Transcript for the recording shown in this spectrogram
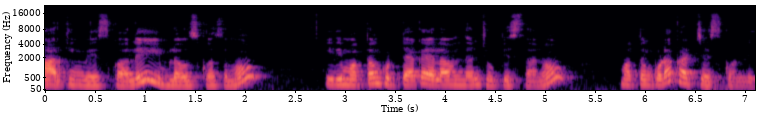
మార్కింగ్ వేసుకోవాలి ఈ బ్లౌజ్ కోసము. ఇది మొత్తం కుట్టాక ఎలా ఉందని చూపిస్తాను. మొత్తం కూడా కట్ చేసుకోండి.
